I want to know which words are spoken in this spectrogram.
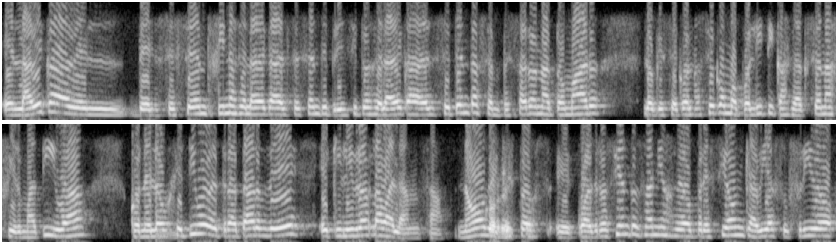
En la década del, del 60, fines de la década del 60 y principios de la década del 70 se empezaron a tomar lo que se conoció como políticas de acción afirmativa, con el objetivo de tratar de equilibrar la balanza, ¿no? De estos 400 eh, años de opresión que había sufrido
